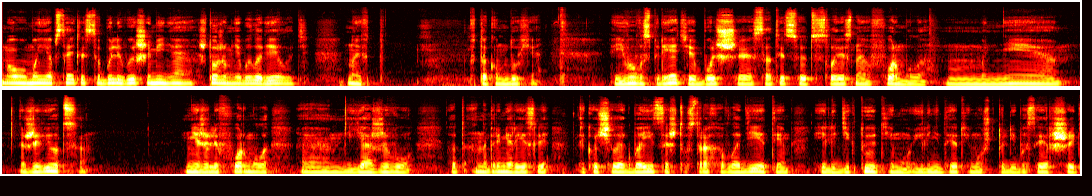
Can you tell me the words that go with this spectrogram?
О, мои обстоятельства были выше меня, что же мне было делать?» Ну и в, в таком духе. Его восприятию больше соответствует словесная формула «мне живется», нежели формула э, «я живу». Вот, например, если такой человек боится, что страх овладеет им, или диктует ему, или не дает ему что-либо совершить.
